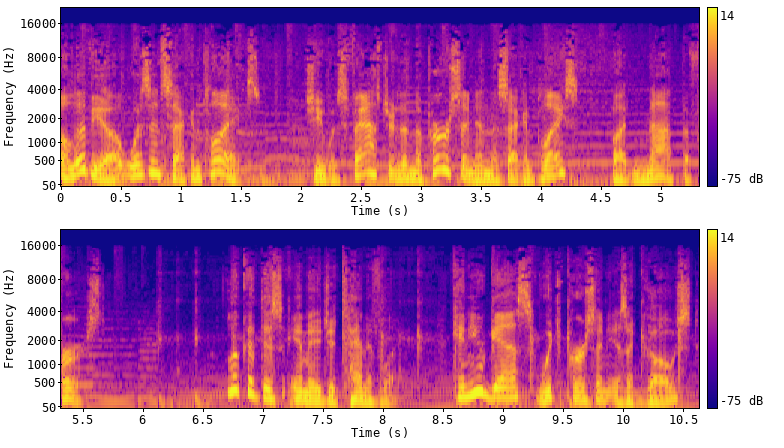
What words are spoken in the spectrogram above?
Olivia was in second place. She was faster than the person in the second place, but not the first. Look at this image attentively. Can you guess which person is a ghost?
